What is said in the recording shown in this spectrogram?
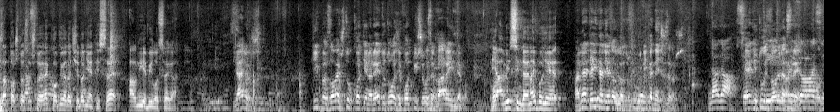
zato što je rekao bio da će donijeti sve, ali nije bilo svega. Janjuš, ti pa zoveš tu ko ti je na redu, dođe, potpiše, uze para i idemo. Ja mislim da je najbolje A ne da ide od jednog do drugog, nikad neće završiti. Da, da. Sedi tu i zove nas red. Dolazi.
